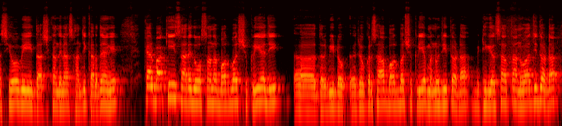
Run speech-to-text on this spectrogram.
ਅਸੀਂ ਉਹ ਵੀ ਦਰਸ਼ਕਾਂ ਦੇ ਨਾਲ ਸਾਂਝੀ ਕਰ ਦਿਆਂਗੇ। ਖੈਰ ਬਾਕੀ ਸਾਰੇ ਦੋਸਤਾਂ ਦਾ ਬਹੁਤ ਬਹੁਤ ਸ਼ੁਕਰੀਆ ਜੀ। ਡੋ- ਜੋਕਰ ਸਾਹਿਬ ਬਹੁਤ ਬਹੁਤ ਸ਼ੁਕਰੀਆ। ਮਨੂ ਜੀ ਤੁਹਾਡਾ ਮਿੱਠੀ ਗਿੱਲ ਸਾਹਿਬ ਧੰਨਵਾਦ ਜੀ ਤੁਹਾਡਾ।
